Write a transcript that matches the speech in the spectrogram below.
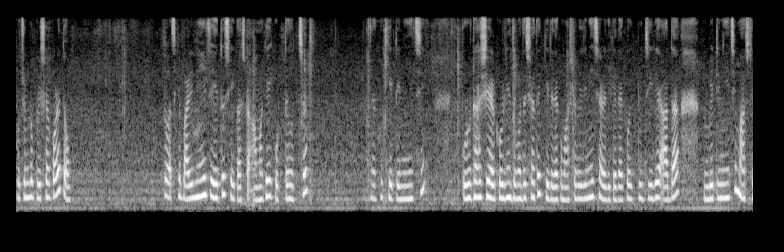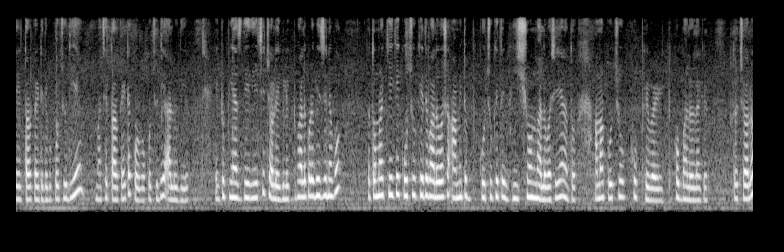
প্রচণ্ড প্রেশার পড়ে তো। তো আজকে বাড়ি নিয়ে যেহেতু সেই কাজটা আমাকেই করতে হচ্ছে। দেখো, কেটে নিয়েছি। পুরোটা শেয়ার করিনি তোমাদের সাথে। কেটে দেখো, মাছটা ভেজে নিয়েছি। আর এদিকে দেখো, একটু জিরে, আদা বেটে নিয়েছি। মাছের তরকারিটা দেবো কচু দিয়ে। মাছের তরকারিটা করব কচু দিয়ে, আলু দিয়ে। একটু পেঁয়াজ দিয়ে দিয়েছি। চলো, এগুলো একটু ভালো করে ভেজে নেব। তো তোমরা কে কে কচু খেতে ভালোবাসো? আমি তো কচু খেতে ভীষণ ভালোবাসি, জানো তো? আমার কচু খুব ফেভারিট খুব ভালো লাগে। তো চলো,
